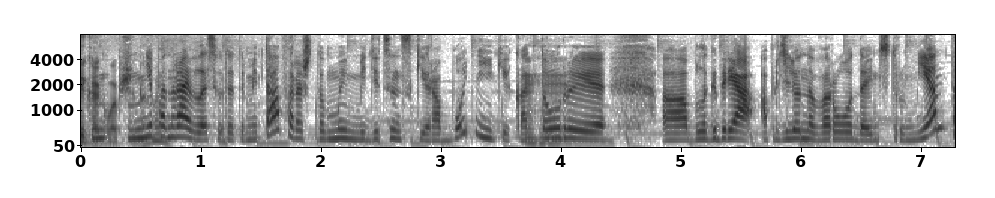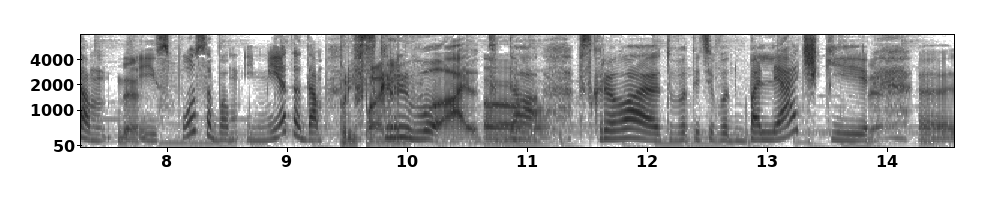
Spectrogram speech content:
Ты как вообще? Мне нормально? понравилась вот эта метафора, что мы медицинские работники, которые а, благодаря определенного рода инструментам Да. и способам и методам Препарируют. вскрывают, А. да, вскрывают вот эти вот болячки, Да. э,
